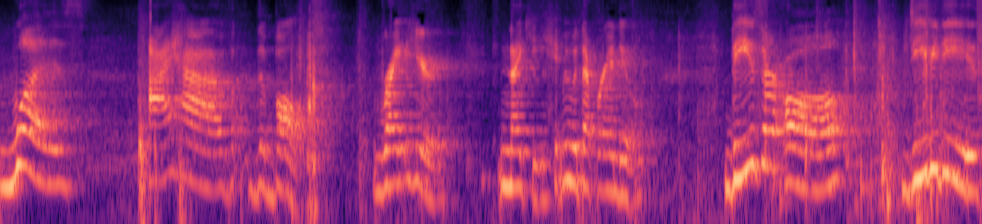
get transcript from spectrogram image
was I have the Vault right here. Nike, hit me with that brand new. These are all DVDs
